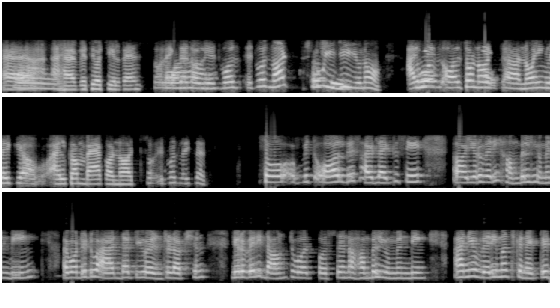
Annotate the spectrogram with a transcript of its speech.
Uh, Oh. have with your children. So like that only. It was it was not So too sweet. easy, you know. I Yes. was also not Yes. uh, knowing like yeah, I'll come back or not. So it was like that. So, with all this, I would like to say uh, you're a very humble human being. I wanted to add that to your introduction. You're a very down to earth person, a humble human being, and you're very much connected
